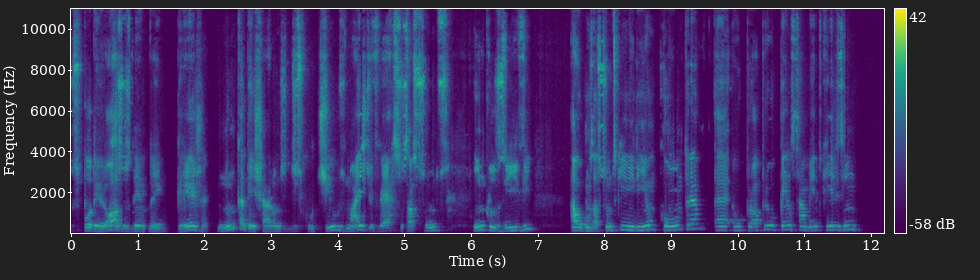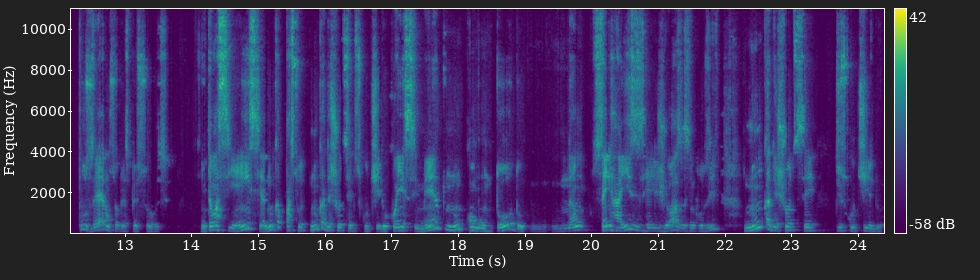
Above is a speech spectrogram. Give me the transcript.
os poderosos dentro da Igreja, nunca deixaram de discutir os mais diversos assuntos, inclusive alguns assuntos que iriam contra é, o próprio pensamento que eles impuseram sobre as pessoas. Então a ciência nunca passou, nunca deixou de ser discutida. O conhecimento, como um todo, não sem raízes religiosas, inclusive, nunca deixou de ser discutido.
